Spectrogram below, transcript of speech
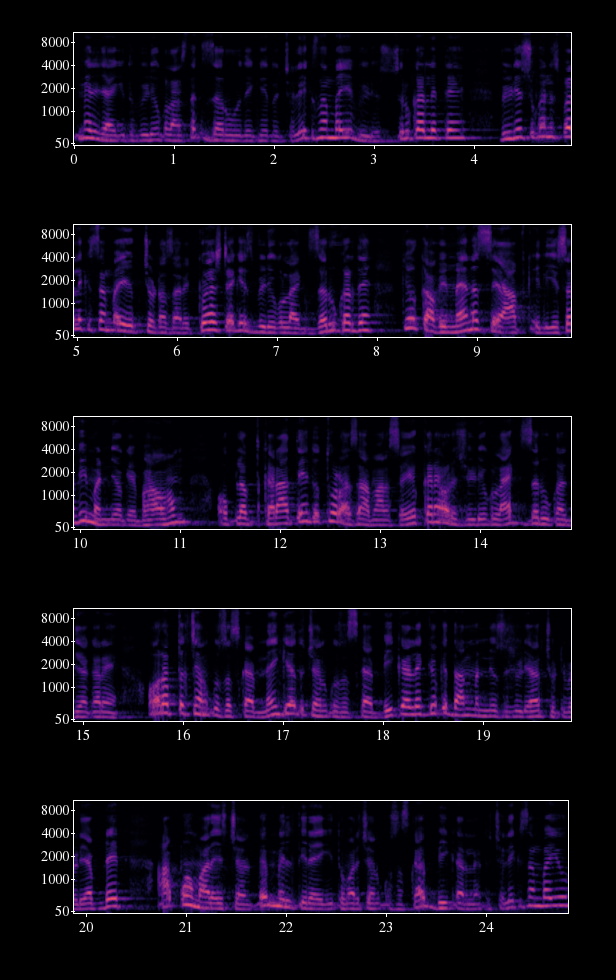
मिल जाएगी तो वीडियो को लास्ट तक ज़रूर देखिए। तो चलिए, किसान भाई वीडियो शुरू कर लेते हैं। वीडियो शुरू करने से पहले किसान भाई, एक छोटा सा रिक्वेस्ट है कि इस वीडियो को लाइक ज़रूर कर दें, क्योंकि काफ़ी मेहनत से आपके लिए सभी मंडियों के भाव हम उपलब्ध कराते हैं। तो थोड़ा सा हमारा सहयोग करें और इस वीडियो को लाइक ज़रूर कर दिया करें। और अब तक चैनल को सब्सक्राइब नहीं किया तो चैनल को सब्सक्राइब भी कर लें, क्योंकि दान मंडियों से जुड़ी हर छोटी बड़ी अपडेट आपको हमारे इस चैनल पर मिलती रहेगी। तो हमारे चैनल को सब्सक्राइब भी कर लें। तो चलिए किसान भाइयों,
